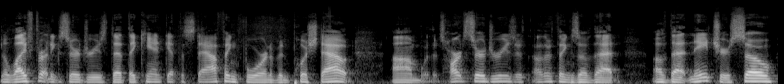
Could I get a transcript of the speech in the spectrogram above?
know life threatening surgeries that they can't get the staffing for and have been pushed out. um, whether it's heart surgeries or other things of that of that nature. So,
